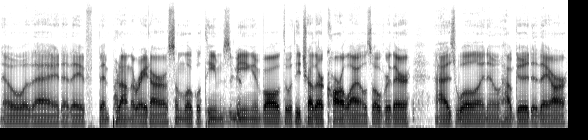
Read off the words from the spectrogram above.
Know that uh, they've been put on the radar of some local teams being involved with each other. Carlisle's over there as well. I know how good they are.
